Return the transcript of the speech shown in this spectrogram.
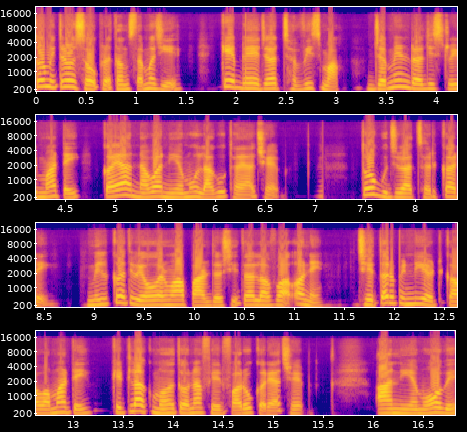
તો મિત્રો સૌપ્રથમ સમજીએ કે બે હજાર છવ્વીસમાં જમીન રજિસ્ટ્રી માટે કયા નવા નિયમો લાગુ થયા છે. તો ગુજરાત સરકારે મિલકત વ્યવહારમાં પારદર્શિતા લાવવા અને છેતરપિંડી અટકાવવા માટે કેટલાક મહત્વના ફેરફારો કર્યા છે. આ નિયમો હવે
